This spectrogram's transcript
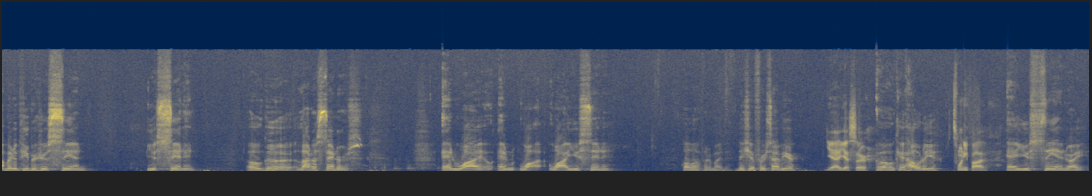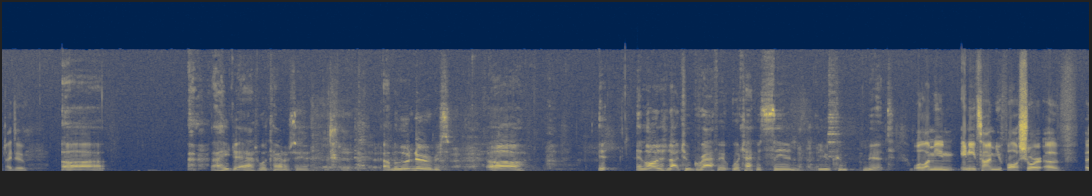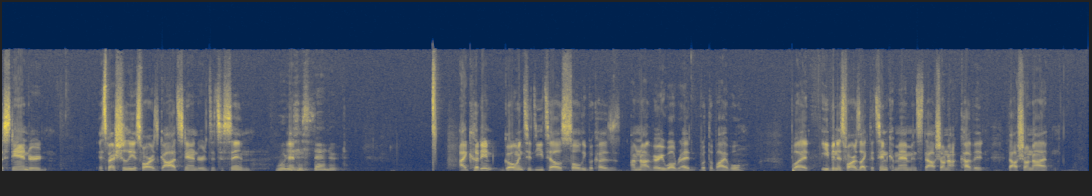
How many people here sin? You're sinning. Oh, good. A lot of sinners. And why? And why? Why are you sinning? Hold on for a minute. This your first time here? Yeah, yes, sir. Oh, okay. How old are you? 25. And you sin, right? I do. Uh, I hate to ask what kind of sin. I'm a little nervous. Uh, it, as long as it's not too graphic, what type of sin you commit? Well, I mean, anytime you fall short of a standard, especially as far as God's standards, it's a sin. What is And- the standard? I couldn't go into details solely because I'm not very well read with the Bible. But even as far as like the Ten Commandments, thou shalt not covet, thou shalt not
